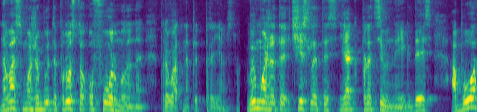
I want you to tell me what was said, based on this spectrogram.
На вас може бути просто оформлене приватне підприємство. Ви можете числитись як працівник десь, або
